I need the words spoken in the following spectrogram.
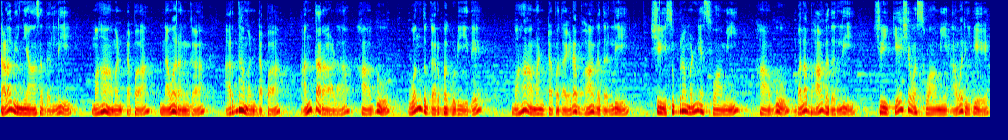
ತಳವಿನ್ಯಾಸದಲ್ಲಿ ಮಹಾಮಂಟಪ, ನವರಂಗ, ಅರ್ಧಮಂಟಪ ಅಂತರಾಳ ಹಾಗೂ ಒಂದು ಗರ್ಭಗುಡಿ ಇದೆ. ಮಹಾಮಂಟಪದ ಎಡಭಾಗದಲ್ಲಿ ಶ್ರೀ ಸುಬ್ರಹ್ಮಣ್ಯ ಸ್ವಾಮಿ ಹಾಗೂ ಬಲಭಾಗದಲ್ಲಿ ಶ್ರೀ ಕೇಶವ ಸ್ವಾಮಿ ಅವರಿಗೆ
